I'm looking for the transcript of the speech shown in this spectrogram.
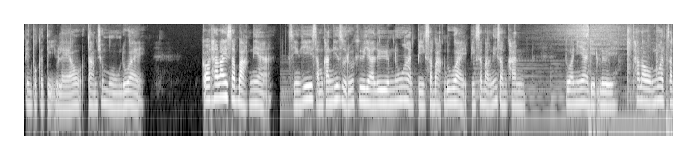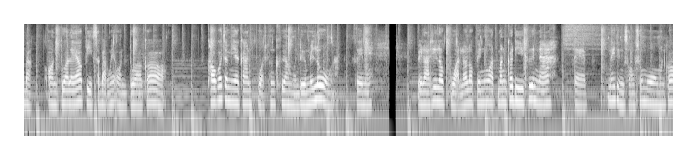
เป็นปกติอยู่แล้วตามชั่วโมงด้วย ก็ถ้าไล่สะบักเนี่ย สิ่งที่สำคัญที่สุดก็คืออย่าลืมนวดปีกสะบักด้วย ปีกสะบักนี่สำคัญ ตัวนี้เด็ดเลย ถ้าเรานวดสะบัก อ่อนตัวแล้ว ปีกสะบักไม่อ่อนตัวก็เขาก็จะมีอาการปวดเคืองๆเหมือนเดิมไม่โล่งอะ่ะ เคยไหมเวลาที่เราปวดแล้วเราไปนวดมันก็ดีขึ้นนะ แต่ไม่ถึงสองชั่วโมงมันก็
